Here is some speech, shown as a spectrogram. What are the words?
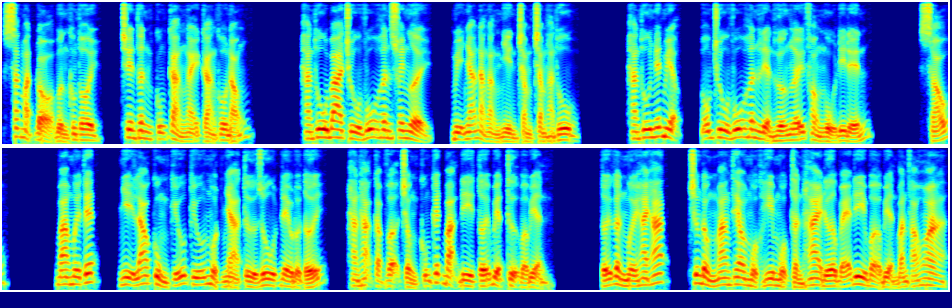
sắc mặt đỏ bừng không thôi, trên thân cũng càng ngày càng khô nóng. Hàn thu ba chu vũ hân xoay người Mỹ nhã nặng ẳng nhìn chằm chằm hàn thu. Hàn thu nhất miệng ô m chu vũ hân liền hướng lấy phòng ngủ đi đến. Sáu. Ba mươi tết, nhị lao cùng cứu cứu một nhà từ du đều đổi tới hàn hạ cặp vợ chồng cũng kết bạn đi tới biệt thự bờ biển. Tới gần mười hai h trương đồng mang theo một hy một thần hai đứa bé đi bờ biển bắn pháo hoa,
